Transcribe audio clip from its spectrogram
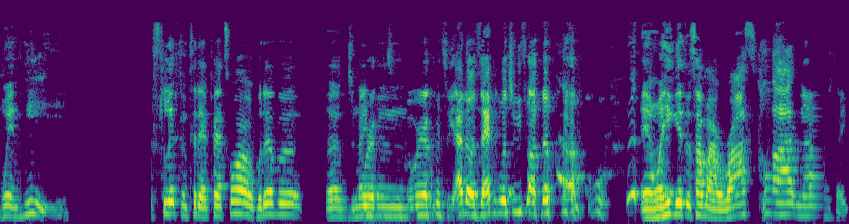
when he slips into that patois, whatever uh, Jamaican, Real quickly, I know exactly what you're talking about. and when he gets to talk about Ross Clot, and I was like,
